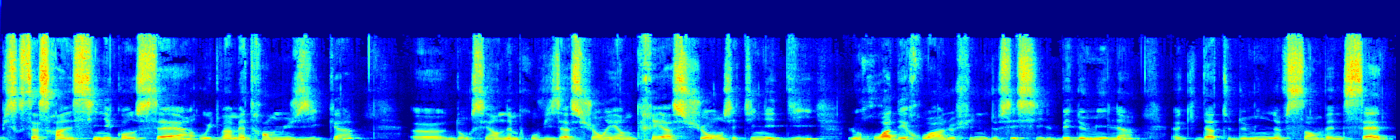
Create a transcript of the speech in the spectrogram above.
puisque ça sera un ciné-concert où il va mettre en musique euh, donc c'est en improvisation et en création, c'est inédit. Le Roi des Rois, le film de Cécile B2000, euh, qui date de 1927.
